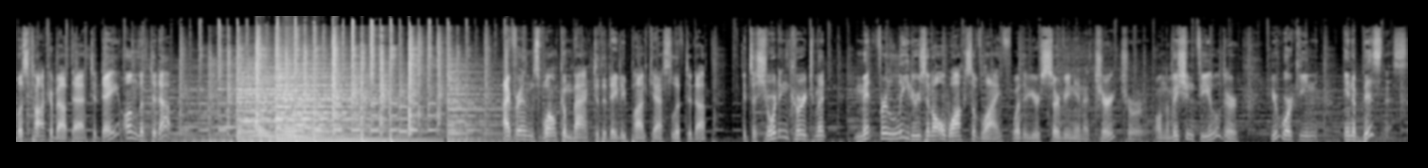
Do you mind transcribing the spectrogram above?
Let's talk about that today on Lifted Up. Hi, friends. Welcome back to the daily podcast Lifted Up. It's a short encouragement meant for leaders in all walks of life, whether you're serving in a church or on the mission field or you're working in a business.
